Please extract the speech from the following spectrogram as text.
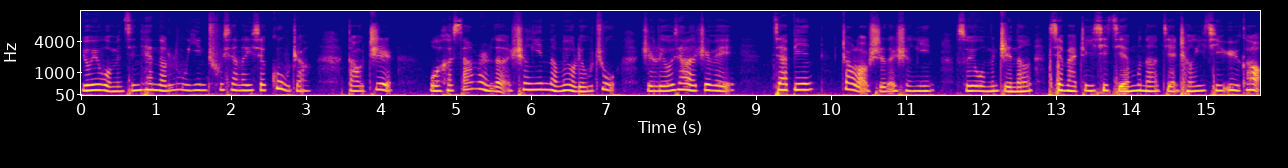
由于我们今天的录音出现了一些故障，导致我和 Summer 的声音呢没有留住，只留下了这位嘉宾赵老师的声音，所以我们只能先把这一期节目呢剪成一期预告，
